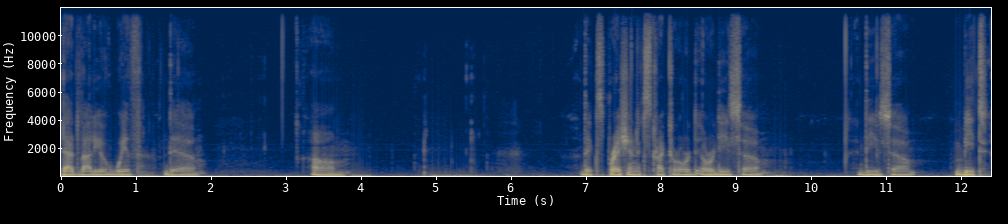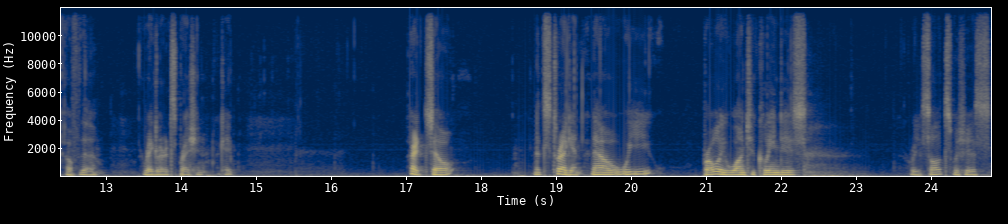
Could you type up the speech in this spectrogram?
that value with the um, the expression extractor or or these uh, these uh, bit of the regular expression okay all right so let's try again. Now we probably want to clean these results, which is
